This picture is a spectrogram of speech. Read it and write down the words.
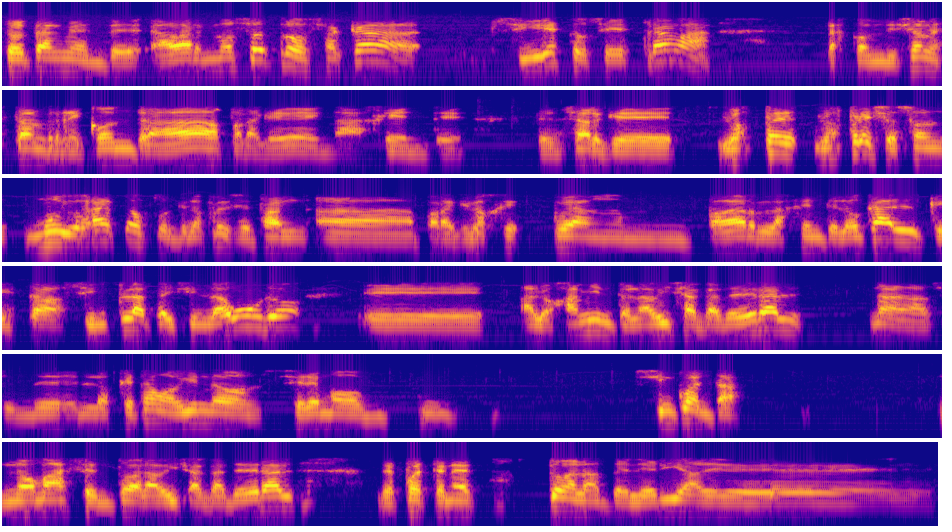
Totalmente. A ver, nosotros acá, si esto se destraba, las condiciones están recontradadas para que venga gente pensar que los, los precios son muy baratos porque los precios están ah, para que los puedan pagar la gente local que está sin plata y sin laburo, eh, alojamiento en la Villa Catedral, nada, de los que estamos viendo seremos 50, no más en toda la Villa Catedral, después tener toda la hotelería de,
